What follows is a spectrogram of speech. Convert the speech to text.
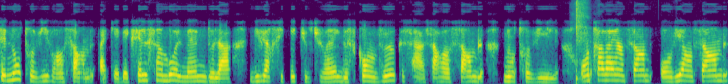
C'est notre vivre ensemble à Québec. C'est le symbole même de la diversité culturelle, de ce qu'on veut que ça, ça ressemble notre ville. On travaille ensemble, on vit ensemble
